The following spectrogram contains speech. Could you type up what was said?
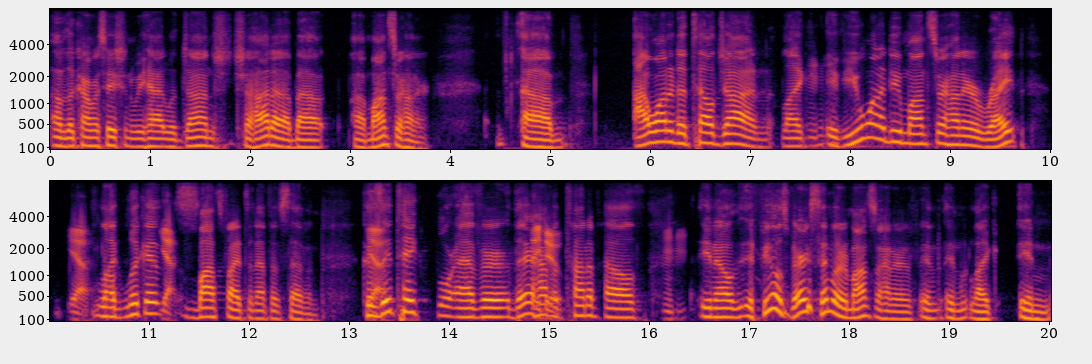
of the conversation we had with John Shahada about uh, Monster Hunter. Um, I wanted to tell John, like, Mhm. if you want to do Monster Hunter right, yeah. like look at Yes. boss fights in FF7 because Yeah. they take forever. They, They have do. a ton of health. Mhm. You know, it feels very similar to Monster Hunter in, in like in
